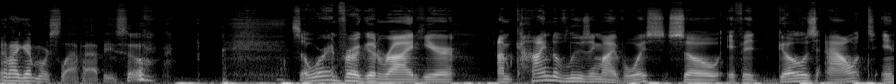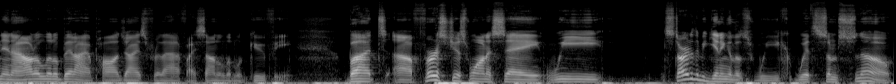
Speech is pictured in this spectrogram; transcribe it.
and I get more slap happy. So So we're in for a good ride here. I'm kind of losing my voice, so if it goes out, in and out a little bit, I apologize for that if I sound a little goofy. But uh, first, just want to say we started the beginning of this week with some snow.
